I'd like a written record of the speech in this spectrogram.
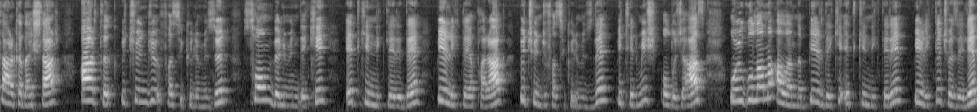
Evet arkadaşlar artık 3. fasikülümüzün son bölümündeki etkinlikleri de birlikte yaparak 3. fasikülümüzü de bitirmiş olacağız. Uygulama alanı 1'deki etkinlikleri birlikte çözelim.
